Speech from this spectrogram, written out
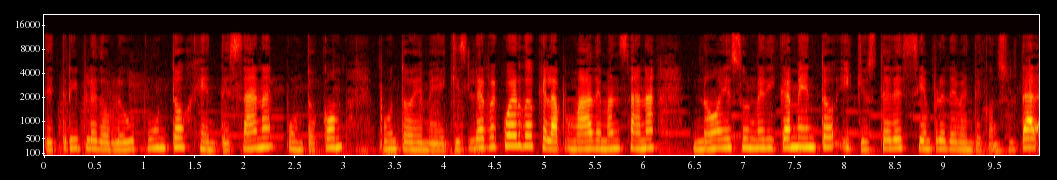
de www.gentesana.com.mx. Les recuerdo que la pomada de manzana no es un medicamento y que ustedes siempre deben de consultar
